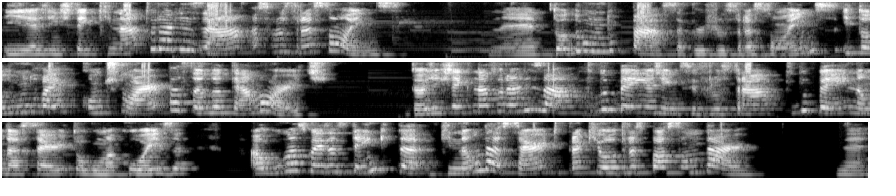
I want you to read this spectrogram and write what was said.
E a gente tem que naturalizar as frustrações. Né? Todo mundo passa por frustrações e todo mundo vai continuar passando até a morte. Então a gente tem que naturalizar. Tudo bem a gente se frustrar, tudo bem não dar certo alguma coisa. Algumas coisas têm que, dar, que não dar certo para que outras possam dar. Né?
